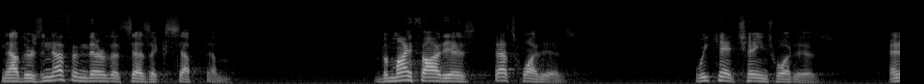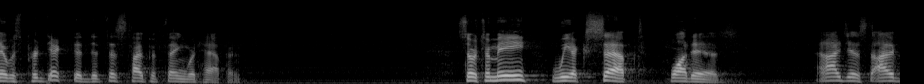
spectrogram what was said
Now, there's nothing there that says accept them. But my thought is that's what is. We can't change what is. And it was predicted that this type of thing would happen. So to me, we accept what is. And I just, I've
